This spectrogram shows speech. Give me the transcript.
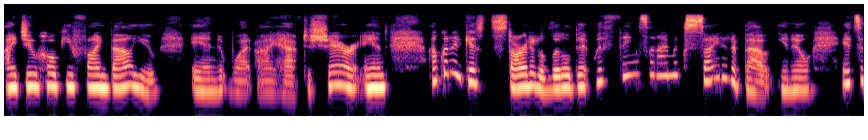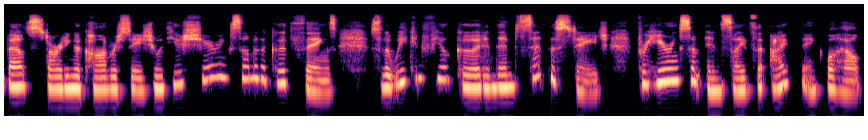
I do hope you find value in what I have to share. And I'm going to get started a little bit with things that I'm excited about. You know, it's about starting a conversation with you, sharing some of the good things so that we can feel good and then set the stage for hearing some insights that I think will help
